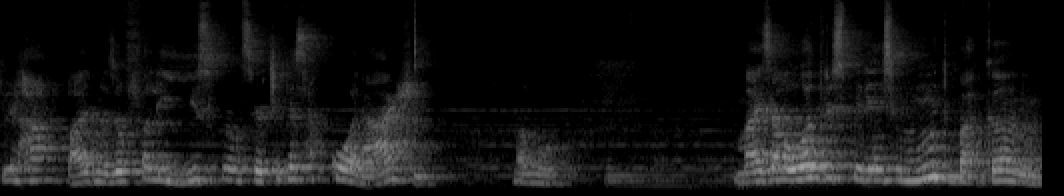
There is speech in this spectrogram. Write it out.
falei, rapaz, mas eu falei isso pra você, eu tive essa coragem falou. Mas a outra experiência muito bacana,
